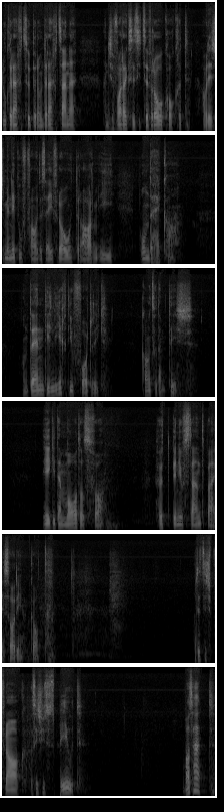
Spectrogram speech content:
schaue rechts über und rechts hin, habe ich schon vorher gesehen, sind zwei Frauen gehockt, aber es ist mir nicht aufgefallen, dass eine Frau den Arm eingebunden hatte. Und dann die leichte Aufforderung, gang zu dem Tisch. Ich in dem Modus von, heute bin ich auf Standby, sorry Gott. Und jetzt ist die Frage, was ist unser Bild? Was hat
